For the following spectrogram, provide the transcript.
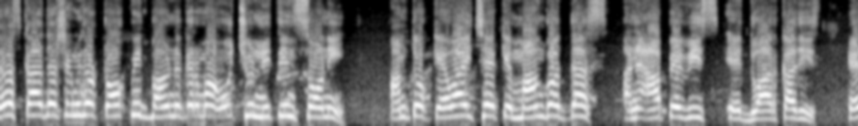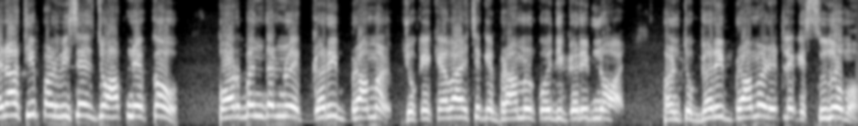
નમસ્કાર દર્શક મિત્રો ટોક વિથ ભાવનગરમાં હું છું નીતિન સોની. આમ તો કહેવાય છે કે માંગો દસ અને આપે વીસ એ દ્વારકાધીશ. એનાથી પણ વિશેષ જો આપને કહું, પોરબંદરનો એક ગરીબ બ્રાહ્મણ, જો કે કહેવાય છે કે બ્રાહ્મણ કોઈ દી ગરીબ ન હોય, પરંતુ ગરીબ બ્રાહ્મણ એટલે કે સુદોમો,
